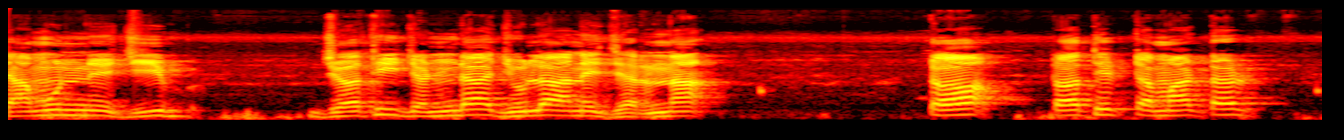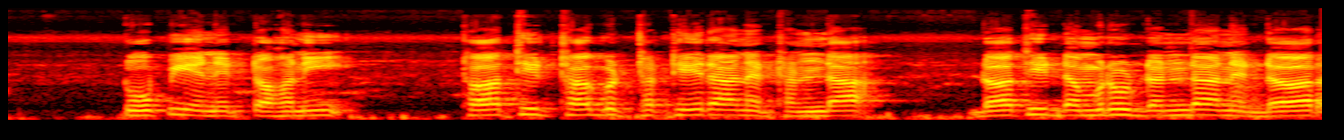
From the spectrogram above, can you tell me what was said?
જામુન ને જીભ જથી ઝંડા, ઝૂલા અને ઝરના ટ ટથી ટમાટર, ટોપી અને ટહની ઠથી ઠગ, ઠઠેરા અને ઠંડા ડથી ડમરું દંડા અને ડર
